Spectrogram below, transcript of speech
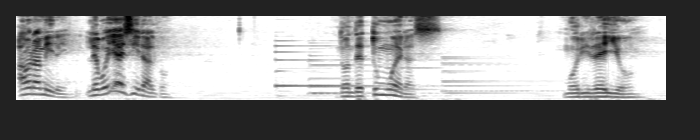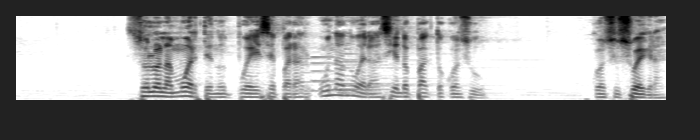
Ahora mire, le voy a decir algo. Donde tú mueras, moriré yo. Solo la muerte nos puede separar. Una nuera haciendo pacto con su con su suegra.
